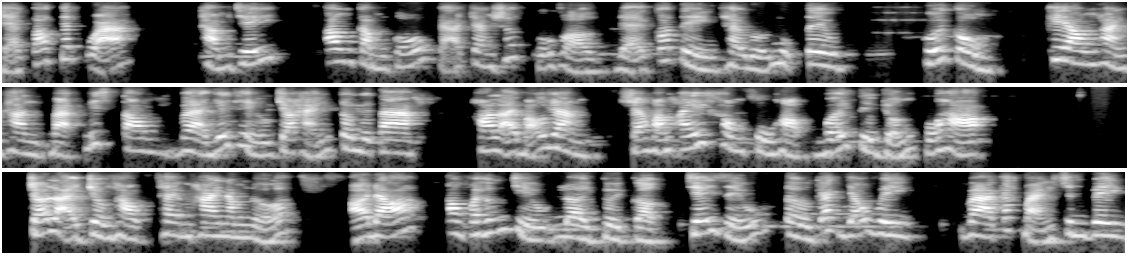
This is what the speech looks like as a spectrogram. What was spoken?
sẽ có kết quả. Thậm chí, ông cầm cố cả trang sức của vợ để có tiền theo đuổi mục tiêu. Cuối cùng, khi ông hoàn thành bạc Piston và giới thiệu cho hãng Toyota, họ lại bảo rằng sản phẩm ấy không phù hợp với tiêu chuẩn của họ. Trở lại trường học thêm 2 năm nữa, ở đó ông phải hứng chịu lời cười cợt, chế giễu từ các giáo viên và các bạn sinh viên.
